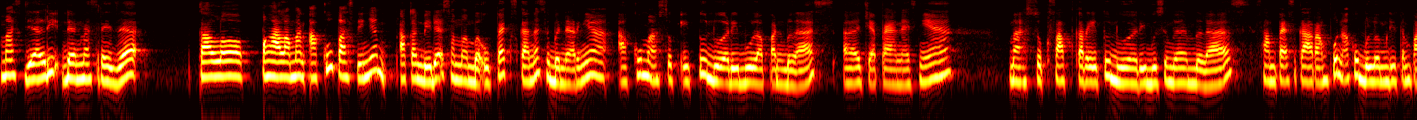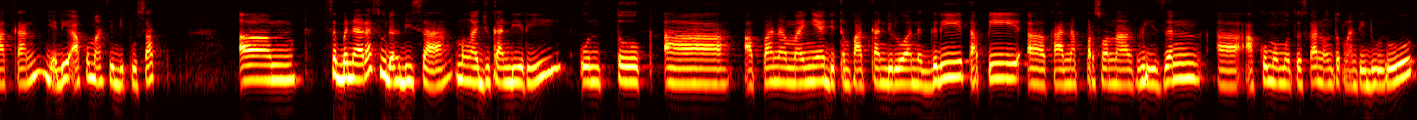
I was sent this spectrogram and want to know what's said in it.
Mas Jali dan Mas Reza kalau pengalaman aku pastinya akan beda sama Mbak Upex karena sebenarnya aku masuk itu 2018 uh, CPNS-nya masuk Satker itu 2019 sampai sekarang pun aku belum ditempatkan jadi aku masih di pusat. Um, sebenarnya sudah bisa mengajukan diri untuk uh, apa namanya ditempatkan di luar negeri. Tapi uh, karena personal reason uh, aku memutuskan untuk nanti dulu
